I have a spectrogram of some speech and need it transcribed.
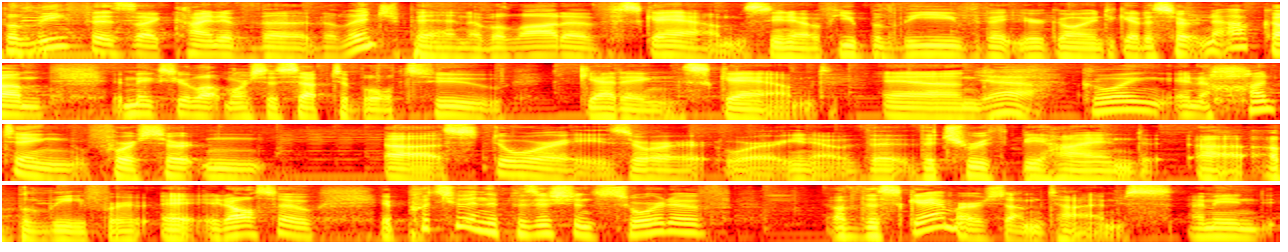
Belief is like kind of the, the linchpin of a lot of scams. You know, if you believe that you're going to get a certain outcome, it makes you a lot more susceptible to getting scammed. And Yeah. going and hunting for certain uh, stories or or you know the the truth behind uh, a belief or it, it also it puts you in the position sort of of the scammer sometimes. I mean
